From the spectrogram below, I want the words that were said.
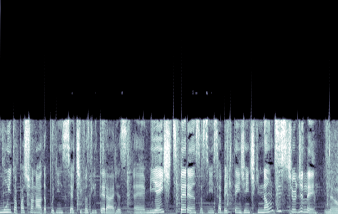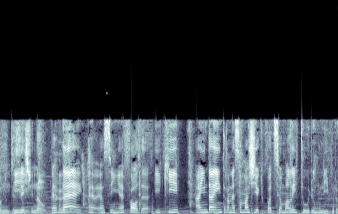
muito apaixonada por iniciativas literárias. É, me enche de esperança, assim, saber que tem gente que não desistiu de ler. Não, não desiste E- não. É, né? É, é assim, é foda. E que ainda entra nessa magia que pode ser uma leitura e um livro.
